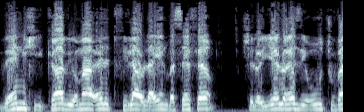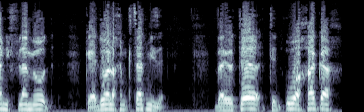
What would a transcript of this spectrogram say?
ואין מי שיקרא ויאמר איזה תפילה או לעיין בספר, שלא יהיה לו איזה ערעור תשובה נפלא מאוד, כידוע לכם קצת מזה. והיותר תדעו אחר כך,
